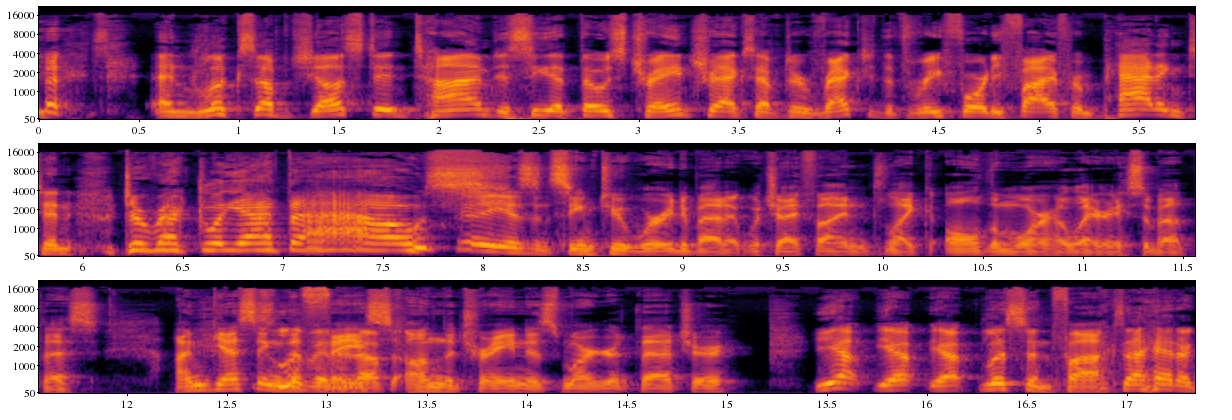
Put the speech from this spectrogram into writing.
good. And looks up just in time to see that those train tracks have directed the 345 from Paddington directly at the house. he doesn't seem too worried about it, which I find like all the more hilarious about this. I'm guessing the face on the train is Margaret Thatcher. Yep, yep, yep. Listen, Fox, I had a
